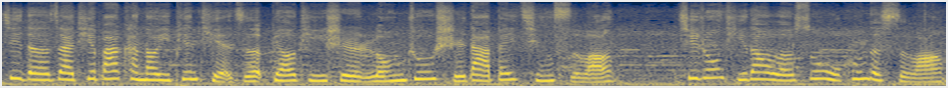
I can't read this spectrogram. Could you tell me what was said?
记得在贴吧看到一篇帖子标题是龙珠十大悲情死亡其中提到了孙悟空的死亡。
